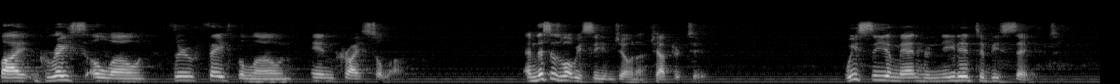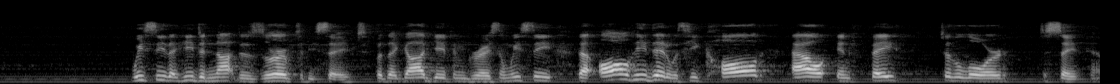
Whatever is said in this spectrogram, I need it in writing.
by grace alone, through faith alone, in Christ alone. And this is what we see in Jonah chapter 2. We see a man who needed to be saved. We see that he did not deserve to be saved, but that God gave him grace. And we see that all he did was he called out in faith to the Lord to save him.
